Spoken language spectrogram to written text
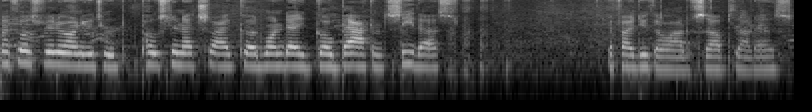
My first video on YouTube, posting it so I could one day go back and see this. If I do get a lot of subs, that is.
